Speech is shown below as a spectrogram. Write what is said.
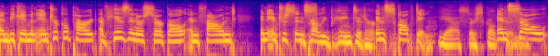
and became an integral part of his inner circle and found an interest in, Probably painted her. in sculpting. yes, or sculpting. And so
